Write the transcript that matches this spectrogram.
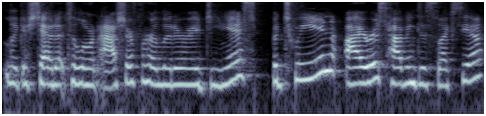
like a shout out to Lauren Asher for her literary genius. Between Iris having dyslexia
